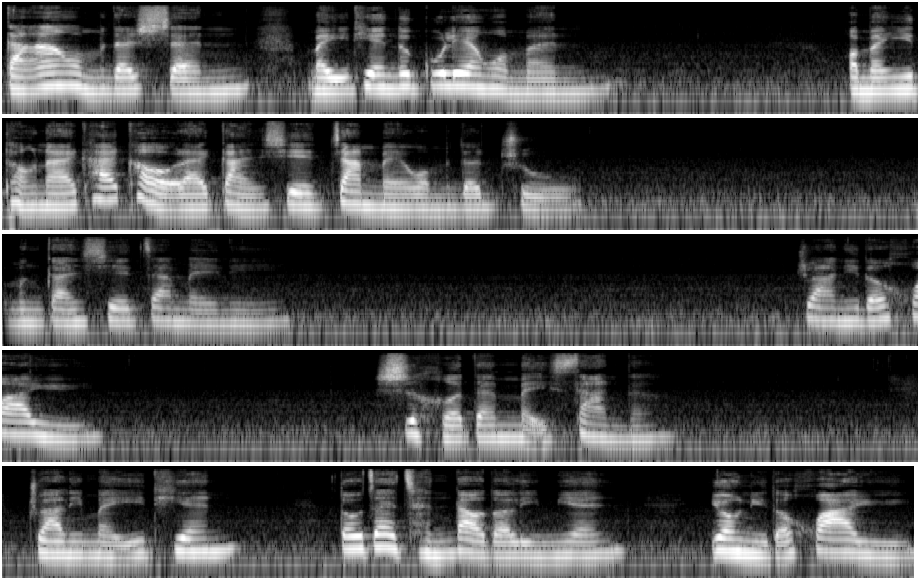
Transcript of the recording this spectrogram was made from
感恩我们的神每一天都顾念我们。我们一同来开口，来感谢、赞美我们的主。我们感谢、赞美你。主啊，你的话语是何等美善的！主啊，你每一天都在晨祷的里面，用你的话语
